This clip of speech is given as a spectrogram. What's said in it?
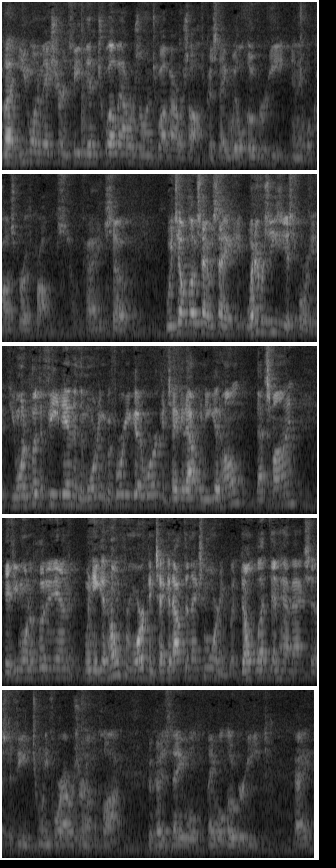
but you want to make sure and feed them 12 hours on, 12 hours off because they will overeat and it will cause growth problems. Okay, so we tell folks that we say whatever's easiest for you. If you want to put the feed in in the morning before you go to work and take it out when you get home, that's fine if you want to put it in when you get home from work and take it out the next morning. But don't let them have access to feed 24 hours around the clock because they will they will overeat. Okay.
